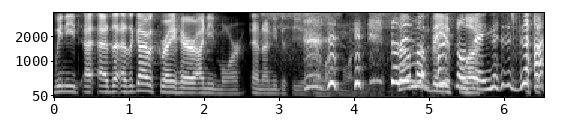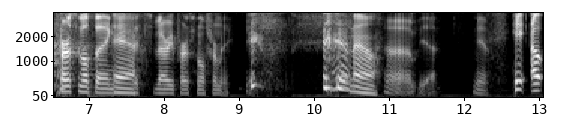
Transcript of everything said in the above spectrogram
we need as a, as a guy with gray hair, I need more, and I need to see a lot more. so some this is of a these personal look- thing. This is not... It's a personal thing. Yeah. It's very personal for me. no. Um, yeah, yeah. He oh,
